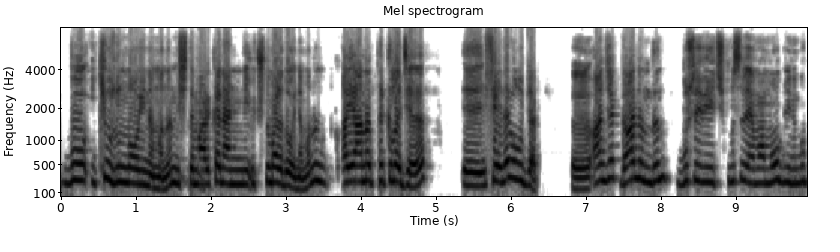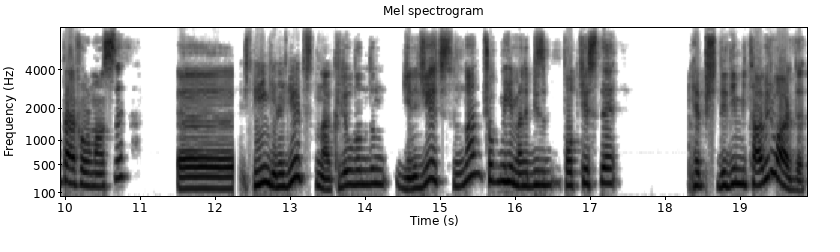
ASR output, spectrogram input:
bu iki uzunla oynamanın işte Markanen'le 3 numarada oynamanın ayağına takılacağı e, şeyler olacak. E, ancak Garland'ın bu seviyeye çıkması ve Evan Mobley'nin bu performansı e, şeyin geleceği açısından Cleveland'ın geleceği açısından çok mühim. Hani biz podcast'te hep dediğim bir tabir vardı.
